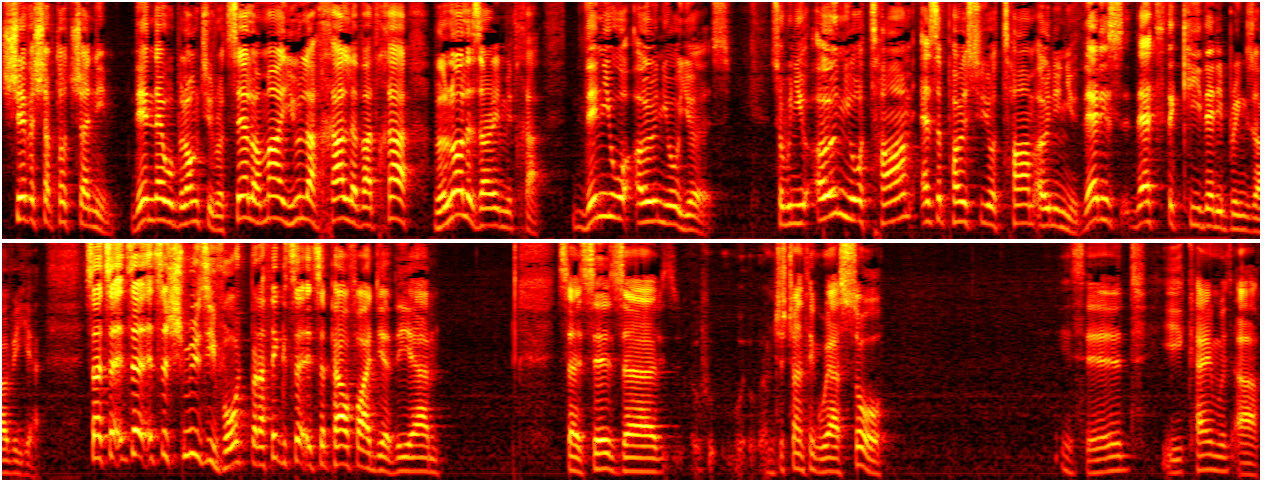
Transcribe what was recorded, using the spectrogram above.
sheva shabtot shanim. Then they will belong to you. yulacha levadcha velo mitcha. Then you will own your years. So when you own your time as opposed to your time owning you, that is that's the key that he brings over here. So it's a it's a it's a schmoozy vort, but I think it's a it's a powerful idea. The um, so it says uh, I'm just trying to think where I saw. He said he came with. Ah,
